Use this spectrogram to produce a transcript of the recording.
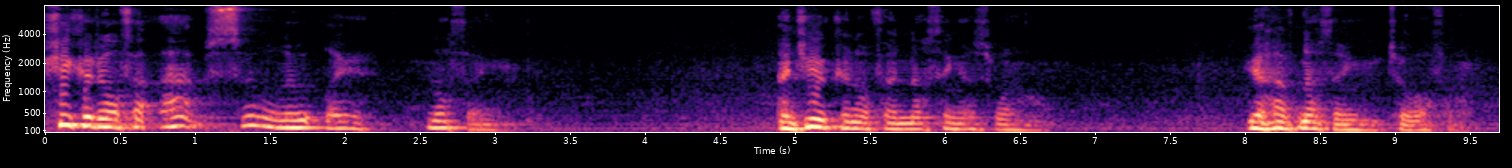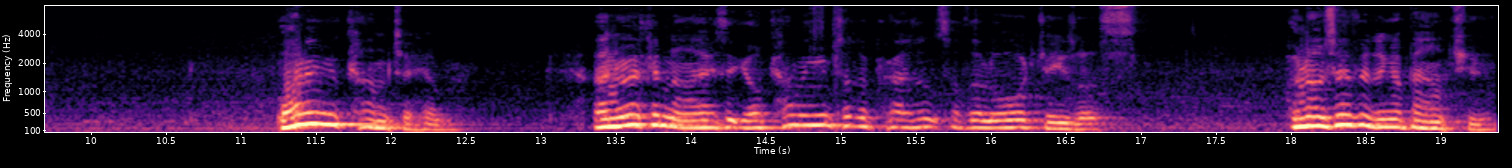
She could offer absolutely nothing. And you can offer nothing as well. You have nothing to offer. Why don't you come to Him and recognize that you're coming into the presence of the Lord Jesus, who knows everything about you,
